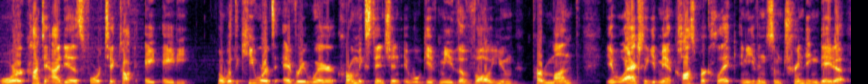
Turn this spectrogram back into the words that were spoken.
Or content ideas for TikTok, 880. But with the keywords everywhere Chrome extension, it will give me the volume per month. It will actually give me a cost per click and even some trending data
